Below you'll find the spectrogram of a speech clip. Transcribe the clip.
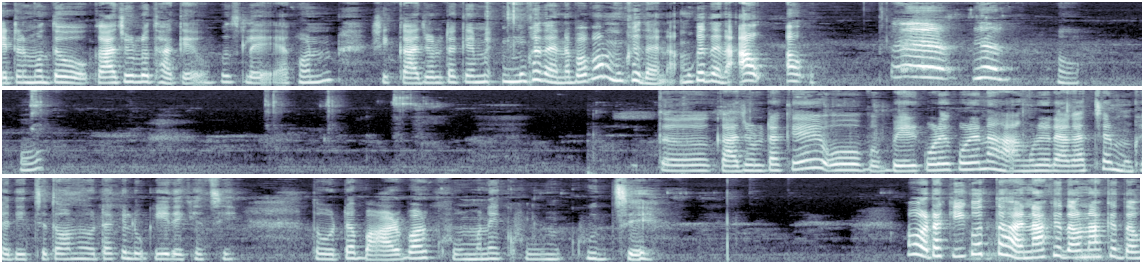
এটার মধ্যেও কাজলও থাকে, বুঝলে? এখন সেই কাজলটাকে আমি, মুখে দেয় না, বাবা, মুখে দেয় না, মুখে দেয় না আও আও ও ও। তো কাজলটাকে ও বের করে করে না আঙুলে লাগাচ্ছে আর মুখে দিচ্ছে, তো আমি ওটাকে লুকিয়ে রেখেছি। তো ওটা বারবার মানে খুঁজছে। ও, ওটা কি করতে হয়? নাকে দাও নাকে দাও।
